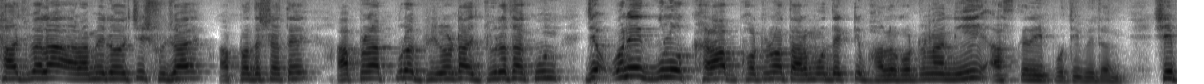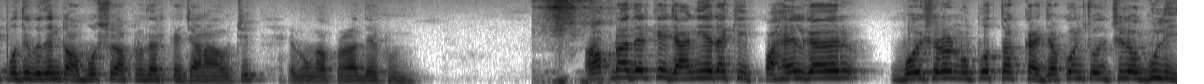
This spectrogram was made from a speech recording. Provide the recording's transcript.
সাজবেলা আর আমি রয়েছি সুজয় আপনাদের সাথে। আপনারা পুরো ভিডিওটা জুড়ে থাকুন যে অনেকগুলো খারাপ ঘটনা, তার মধ্যে একটি ভালো ঘটনা নিয়ে আজকের এই প্রতিবেদন। সেই প্রতিবেদনটা অবশ্যই আপনাদেরকে জানা উচিত এবং আপনারা দেখুন। আপনাদেরকে জানিয়ে রাখি পাহেলগাঁয়ের বৈশরণ উপত্যকায় যখন চলছিল গুলি,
